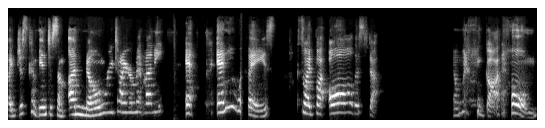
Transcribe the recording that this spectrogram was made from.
I just come into some unknown retirement money. And anyways, so I bought all this stuff. And when I got home,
